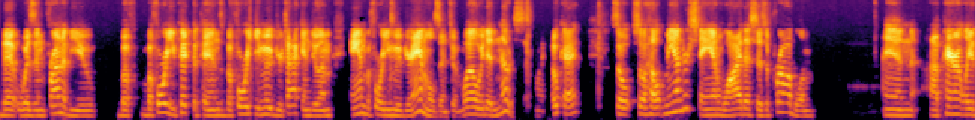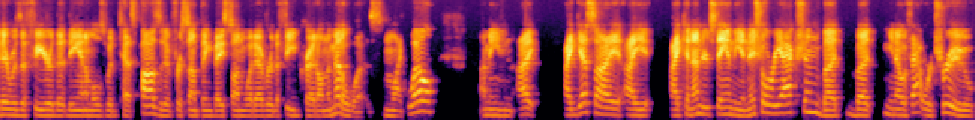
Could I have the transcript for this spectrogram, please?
that was in front of you bef- before you picked the pins, before you moved your tack into them, and before you moved your animals into them. Well, we didn't notice it. I'm like, okay, so so help me understand why this is a problem. And apparently, there was a fear that the animals would test positive for something based on whatever the feed cred on the metal was. I'm like, well, I mean, I I guess I I I can understand the initial reaction, but but you know, if that were true,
